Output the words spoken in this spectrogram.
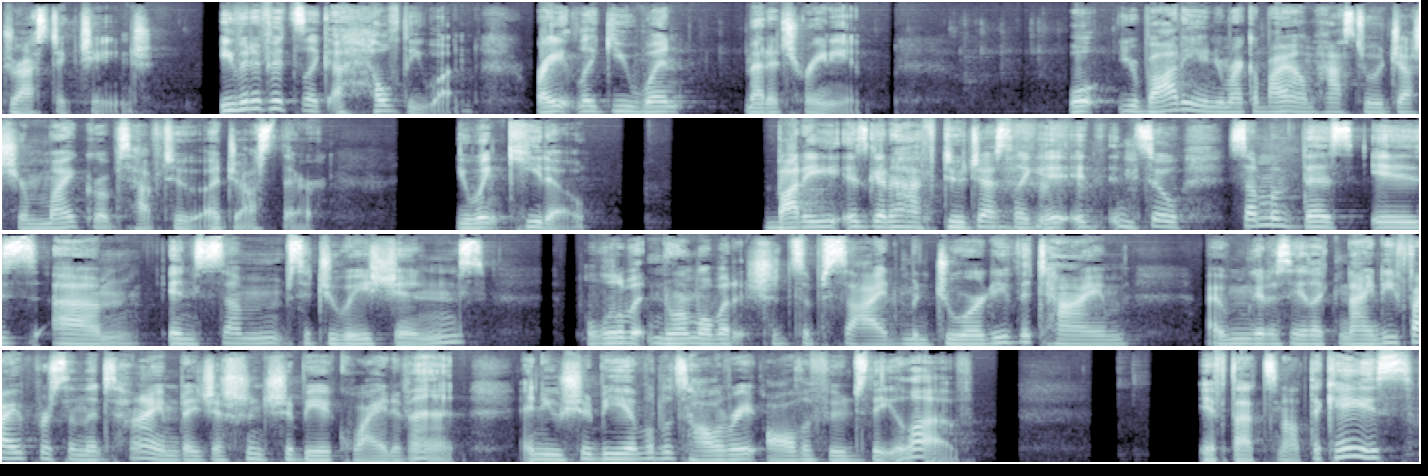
drastic change, even if it's like a healthy one, right? Like you went Mediterranean. Well, your body and your microbiome has to adjust, your microbes have to adjust there. You went keto body is going to have to adjust like it, it- and so some of this is um in some situations a little bit normal but it should subside majority of the time i'm going to say like 95% of the time digestion should be a quiet event and you should be able to tolerate all the foods that you love if that's not the case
